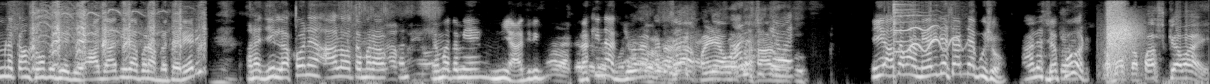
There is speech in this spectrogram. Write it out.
એમને કામ સોંપી દેજો. આ દાંતીડા પણ બધા. રેડી અને જે લખો ને આ લો તમારા એમાં તમે એમની હાજરી લખી નાખજો. એ આ તમારા મેનેજર સાહેબ ને પૂછો ડફોર હવે કપાસ કહેવાય.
